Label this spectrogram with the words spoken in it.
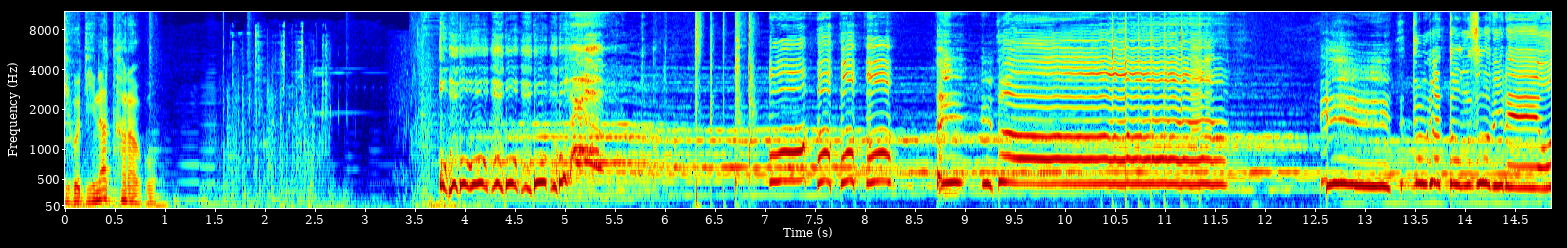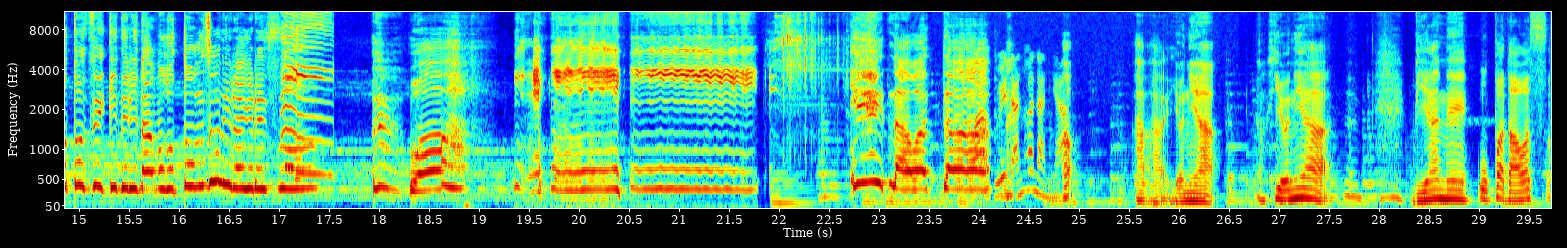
이거 니나 타라고 새끼들이 나보고 똥손이라 그랬어. 와. 나왔다. 왜난 화났냐? 아, 아, 아 연희야. 연희야. 미안해. 오빠 나왔어.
